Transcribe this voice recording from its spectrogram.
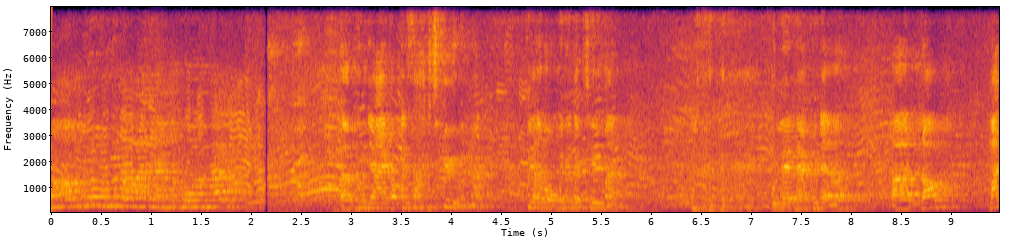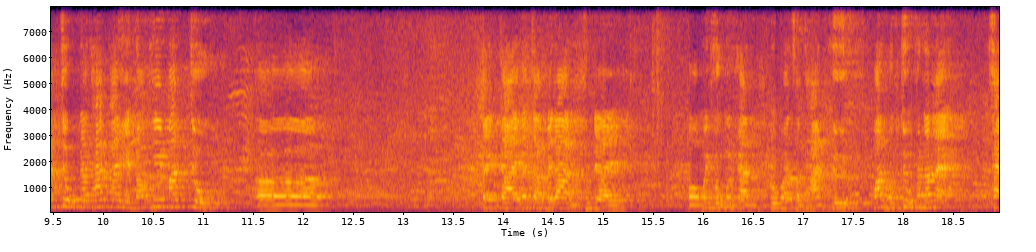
น้องลูกที่เรามาจากมงคลครับเอ่อคุณยายก็ไม่ทราบชื่อเหมือนกันพี่ยายบอกไม่รู้จักชื่อมัน คุณเล่นนะคุณยายวะเอ่อน้องมัดจุกนะครับใครเห็นน้องที่มัดจุกเอ่อแต่งกายก็จำไม่ได้คุณยายบอกไม่ถูกเหมือนกันรูปพรรณสันฐานคือมัดผมจุกแค่นั้นแหละ ใคร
